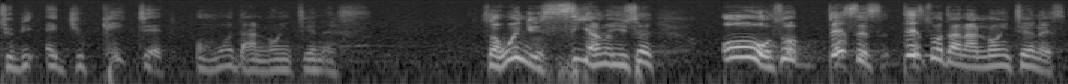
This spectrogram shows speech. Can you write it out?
To be educated on what anointing is. So when you see anointing, you say, Oh, so this is this is what an anointing is.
